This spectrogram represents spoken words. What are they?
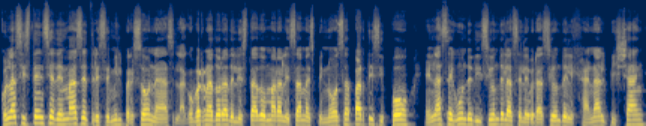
Con la asistencia de más de 13.000 personas, la gobernadora del estado Mara Lezama Espinosa participó en la segunda edición de la celebración del Hanal Pichán,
